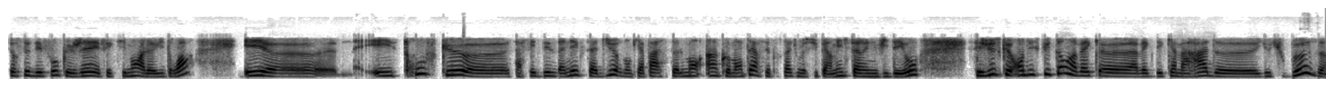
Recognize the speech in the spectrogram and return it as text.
sur ce défaut que j'ai effectivement à l'œil droit. Et, euh, il se trouve que euh, ça fait des années que ça dure, donc il n'y a pas seulement un commentaire. C'est pour ça que je me suis permis de faire une vidéo. C'est juste qu'en discutant avec avec des camarades youtubeuses,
